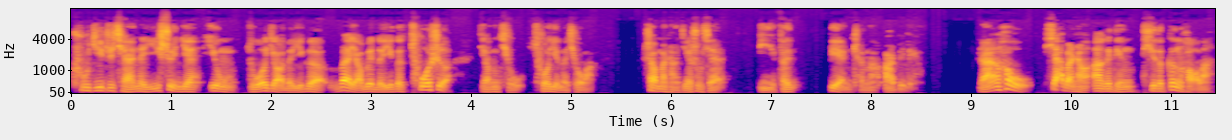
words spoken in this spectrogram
出击之前的一瞬间，用左脚的一个外脚背的一个搓射，将球搓进了球网。上半场结束前，比分变成了二比零。然后下半场，阿根廷踢得更好了。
